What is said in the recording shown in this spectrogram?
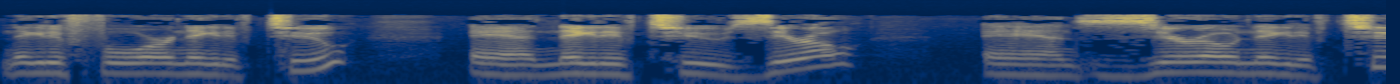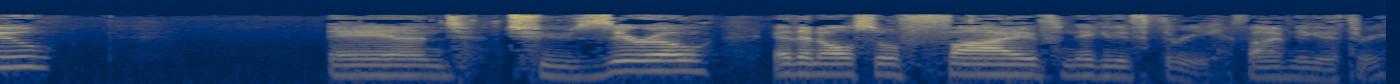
negative 4, negative 2, and negative 2, 0, and 0, negative 2, and 2, 0, and then also 5, negative 3. 5, negative 3.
